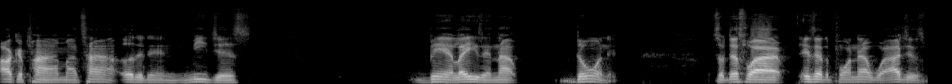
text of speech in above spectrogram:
occupying my time other than me just being lazy and not doing it. So that's why it's at the point now where I just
